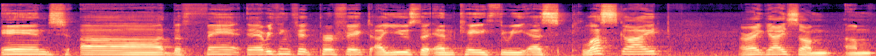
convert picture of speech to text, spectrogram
and uh, the fan everything fit perfect. I used the mk3s plus guide. All right guys so i'm i'm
